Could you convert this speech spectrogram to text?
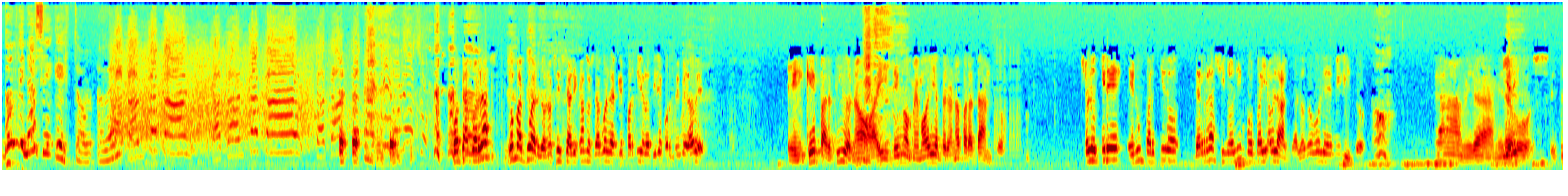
¿Dónde nace esto? A ver. ¿Vos te acordás? Yo me acuerdo, no sé si Alejandro se acuerda en qué partido lo tiré por primera vez. ¿En qué partido? No, ahí tengo memoria, pero no para tanto. Yo lo tiré en un partido de Racing Olimpo en Bahía Blanca, los dos goles de Milito. Oh, Ah, mirá, Y, mirá ele- vos. y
